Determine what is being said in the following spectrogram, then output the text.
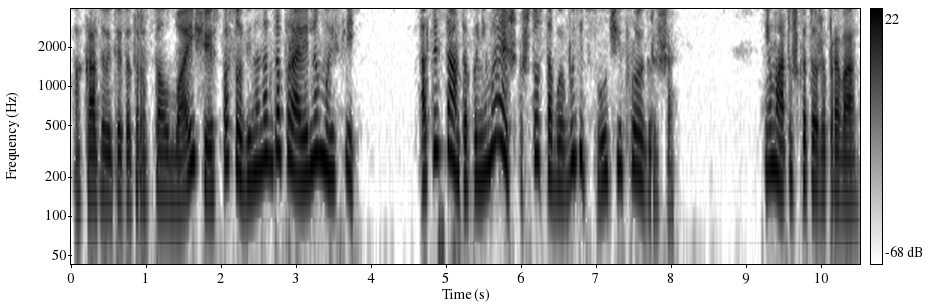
Оказывается, этот раздолбай еще и способен иногда правильно мыслить. А ты сам-то понимаешь, что с тобой будет в случае проигрыша? И матушка тоже права.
